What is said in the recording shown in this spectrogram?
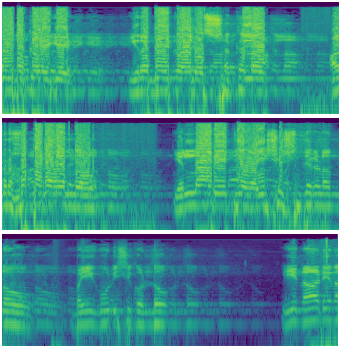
ಬೋಧಕರಿಗೆ ಇರಬೇಕಾದ ಸಕಲ ಅರ್ಹತೆಗಳನ್ನು, ಎಲ್ಲಾ ರೀತಿಯ ವೈಶಿಷ್ಟ್ಯತೆಗಳನ್ನು ಬೈಗೂಡಿಸಿಕೊಂಡು ಈ ನಾಡಿನ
